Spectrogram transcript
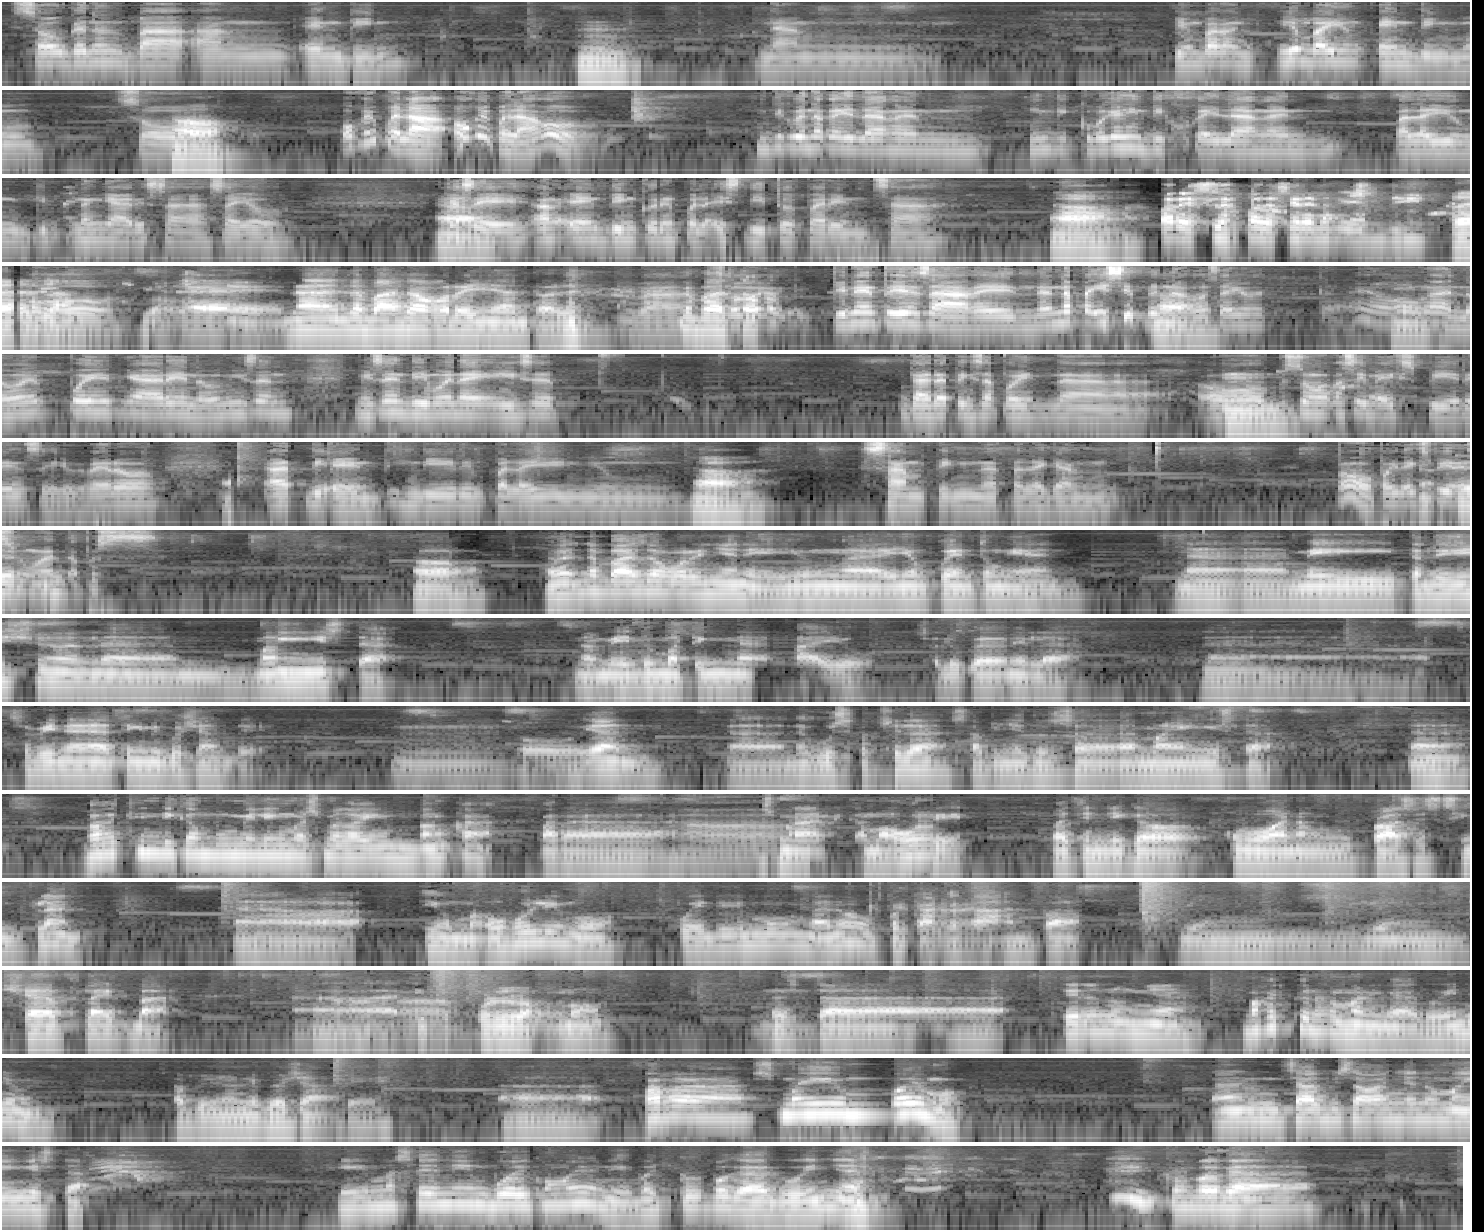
so ganun ba ang ending Hmm. ng, yung ba, yung ba yung ending mo? So, Oo. okay pala, okay pala ako. Hindi ko na kailangan, hindi, kumbaga hindi ko kailangan pala yung nangyari sa sayo. Kasi ang ending ko rin pala is dito pa rin sa Ah. Pares lang pala sila ng ending. Real lang. Oo. Eh, na, nabasa ko rin yan, tol. Diba? Nabasa So, ko. kinento yan sa akin. Na, napaisip din Ah. ako. Sabi ko, oo Hmm. nga, no? May point nga rin, no? Minsan, minsan hindi mo naiisip dadating sa point na, oh, Hmm. gusto mo kasi ma-experience eh. Pero, at the end, hindi rin pala yun yung Ah. something na talagang, oh, pag na-experience mo nga, tapos, Oo. Nab- Nabasa ko rin yan eh, yung, ah, yung kwentong yan na may traditional na mangingisda na may dumating na tayo sa lugar nila na sabihin na nating negosyante. mm, So, yan. ah, nag-usap sila. Sabi niya dun sa mangingisda na bakit hindi ka bumiling mas malaking bangka para ah, mas marami ka mahuli. Ba't hindi ka kumuha ng processing plant? Na yung mahuhuli mo, pwede mong ano, pagkakitaan pa. Yung yung shelf life ba? Ah. Uh, ipupulong mo. mm, Tapos ah, tinanong niya, bakit ko naman gagawin yun? Sabi ng negosyante, "Ah, para sumayo yung buhay mo. Ang sabi sa kanya ng mangingisda, eh, masaya na yung buhay ko ngayon eh. Ba't ko pa gagawin yan? Kumbaga,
